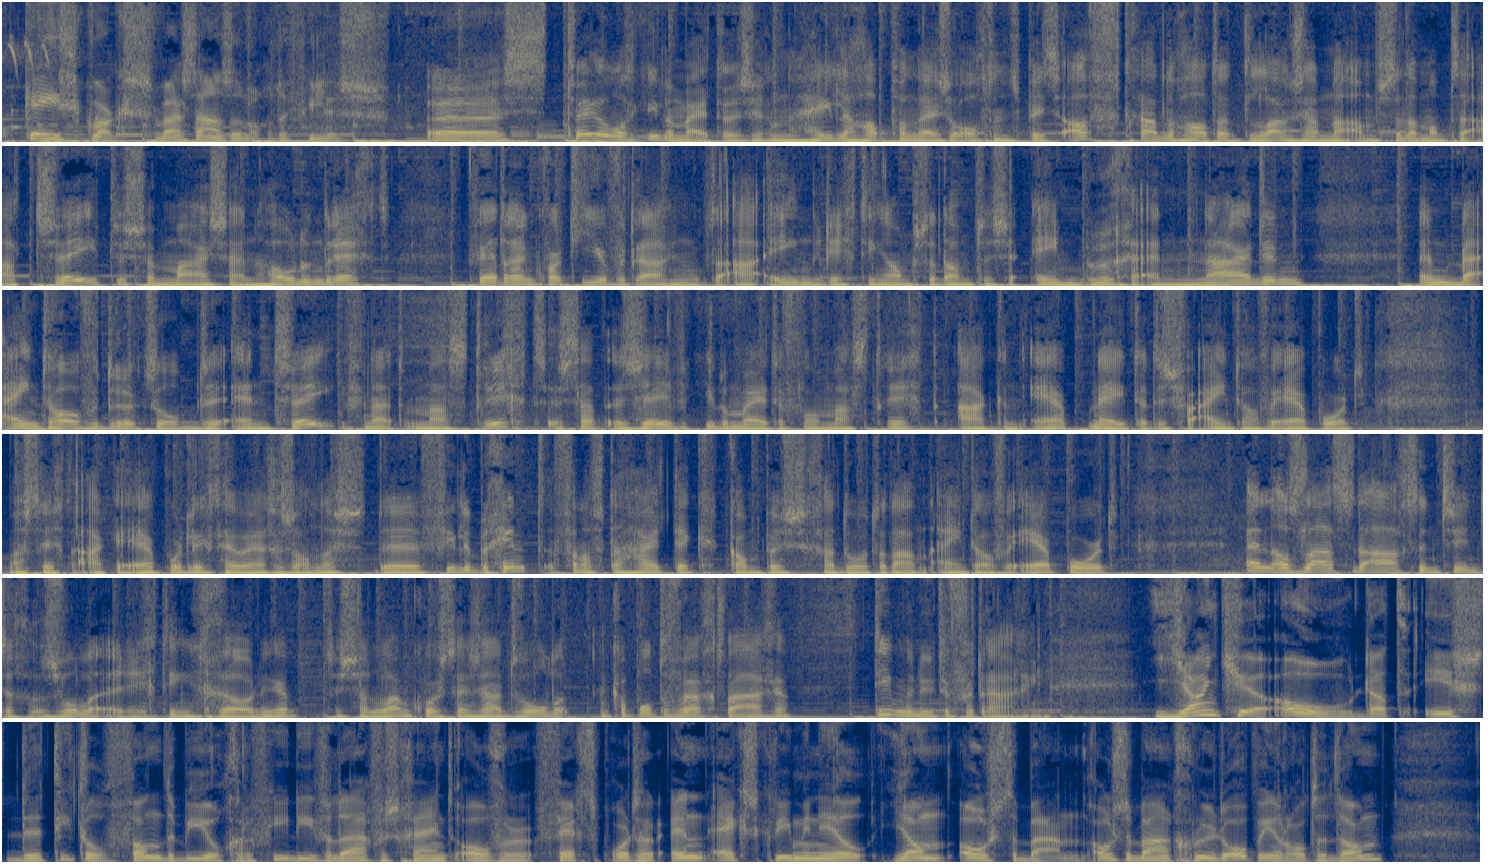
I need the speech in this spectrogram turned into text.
Kees Kwaks, waar staan ze nog, de files? Eh, 200 kilometer, dus een hele hap van deze ochtendspits af. Het gaat nog altijd langzaam naar Amsterdam op de A2... tussen Maarsen en Holendrecht. Verder een kwartier vertraging op de A1 richting Amsterdam... tussen Eembrugge en Naarden. En bij Eindhoven drukte op de N2 vanuit Maastricht. Er staat 7 kilometer voor Maastricht-Aken Airport. Nee, dat is voor Eindhoven Airport. Maastricht-Aken Airport ligt heel ergens anders. De file begint vanaf de high-tech campus... gaat door tot aan Eindhoven Airport... En als laatste de A28 Zwolle richting Groningen. Tussen Langhorst en Zuidwolde een kapotte vrachtwagen. 10 minuten vertraging. Jantje O, dat is de titel van de biografie... die vandaag verschijnt over vechtsporter en ex-crimineel Jan Oosterbaan. Oosterbaan groeide op in Rotterdam,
